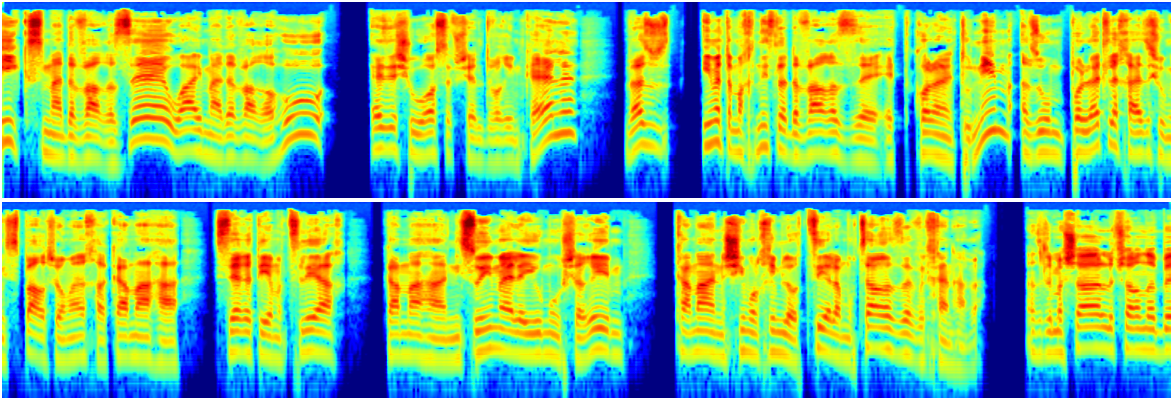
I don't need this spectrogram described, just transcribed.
x מהדבר הזה, y מהדבר ההוא, איזשהו אוסף של דברים כאלה, ואז אם אתה מכניס לדבר הזה את כל הנתונים, אז הוא פולט לך איזשהו מספר שאומר לך כמה הסרט יהיה מצליח, כמה הניסויים האלה יהיו מאושרים, כמה אנשים הולכים להוציא על המוצר הזה וכן הלאה. אז למשל אפשר לנבא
